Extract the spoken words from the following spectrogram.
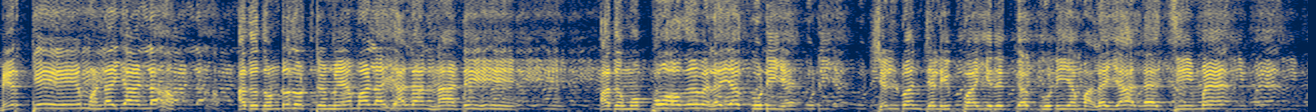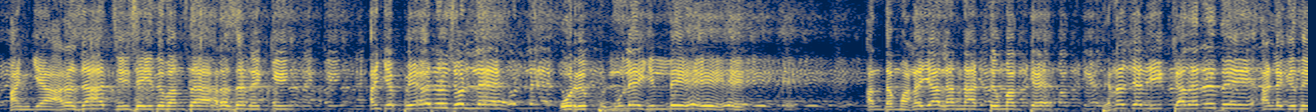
மேற்கே மலையாளம் அது தொன்று தொட்டு மேமலையாள நாடு. அது முப்போக விளையக்கூடிய செல்வஞ்செழிப்பா இருக்கக்கூடிய மலையாள சீமை. அங்கே அரசாட்சி செய்து வந்த அரசனுக்கு அங்கே பேரு சொல்ல ஒரு பிள்ளை இல்லே. அந்த மலையாள நாட்டு மக்க தினசரி கதறுது அழுகுது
